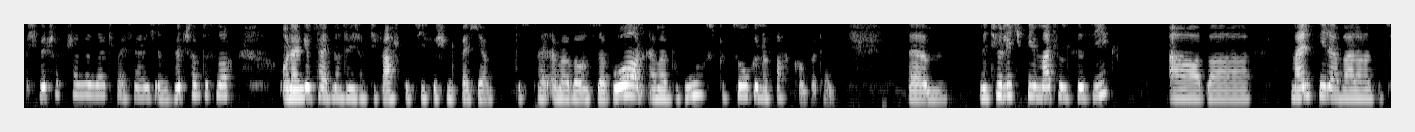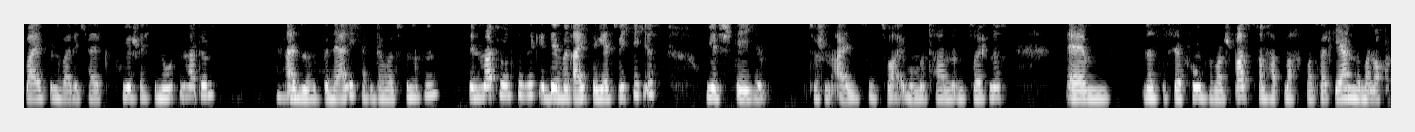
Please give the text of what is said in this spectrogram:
habe ich Wirtschaft schon gesagt? Ich weiß gar nicht. Also Wirtschaft ist noch. Und dann gibt es halt natürlich noch die fachspezifischen Fächer. Das ist halt einmal bei uns Labor und einmal berufsbezogene Fachkompetenz. Ähm, natürlich viel Mathe und Physik, aber mein Fehler war daran zu zweifeln, weil ich halt früher schlechte Noten hatte. Mhm. Also bin ehrlich, ich hatte damals Fünfen in Mathe und Physik, in dem Bereich, der jetzt wichtig ist. Und jetzt stehe ich zwischen 1 und 2 momentan im Zeugnis. Ähm, das ist der Punkt, wenn man Spaß dran hat, macht man es halt gern, wenn man auch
